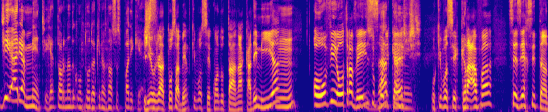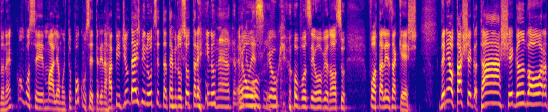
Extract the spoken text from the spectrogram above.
diariamente, retornando com tudo aqui nos nossos podcasts. E eu já tô sabendo que você, quando tá na academia, hum. ouve outra vez Exatamente. o podcast o que você crava se exercitando, né? Como você malha muito pouco, você treina rapidinho, 10 minutos você terminou o seu treino. Não, também é não é assim. É o que você ouve o nosso Fortaleza Cash. Daniel, tá, chega, tá chegando a hora,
